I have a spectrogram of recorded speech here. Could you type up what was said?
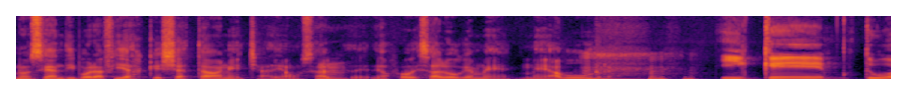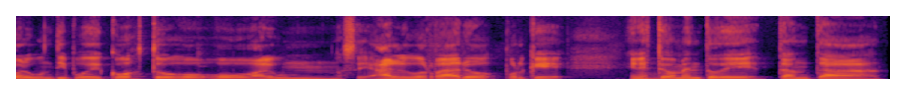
no sean tipografías que ya estaban hechas, digamos, Mm. porque es algo que me, me aburre. ¿y qué tuvo algún tipo de costo o, o algún, no sé, algo raro? Porque en este momento de tanta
